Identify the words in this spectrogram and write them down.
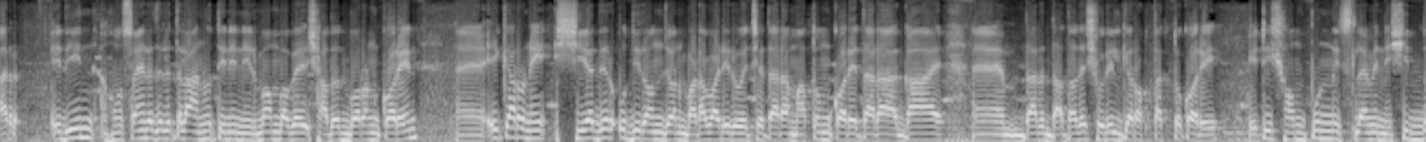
আর এদিন হোসাইন রাজিল্লাহ আনহু তিনি নির্মমভাবে সাদত বরণ করেন। এই কারণে শিয়াদের অতিরঞ্জন বাড়াবাড়ি রয়েছে, তারা মাতম করে, তারা গায়ে তাদের শরীরকে রক্তাক্ত করে। এটি সম্পূর্ণ ইসলামে নিষিদ্ধ।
